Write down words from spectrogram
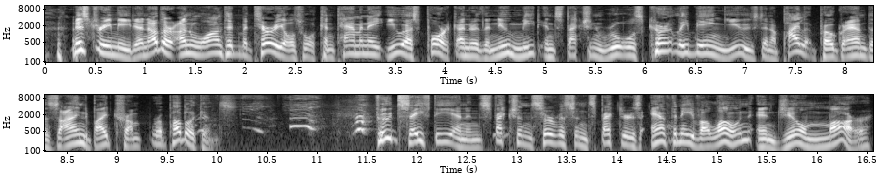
Mystery meat and other unwanted materials will contaminate U.S. pork under the new meat inspection rules currently being used in a pilot program designed by Trump Republicans. Food Safety and Inspection Service inspectors Anthony Vallone and Jill Marr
